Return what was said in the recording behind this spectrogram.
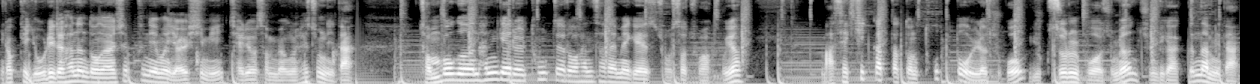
이렇게 요리를 하는 동안 셰프님은 열심히 재료 설명을 해줍니다. 전복은 한 개를 통째로 한 사람에게 줘서 좋았고요. 맛에 킥 같았던 톳도 올려주고 육수를 부어주면 준비가 끝납니다.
